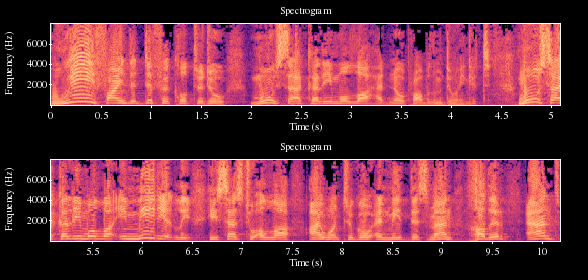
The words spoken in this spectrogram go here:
We find it difficult to do. Musa Kalimullah had no problem doing it. Musa Kalimullah immediately, he says to Allah, I want to go and meet this man, Khadir, and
